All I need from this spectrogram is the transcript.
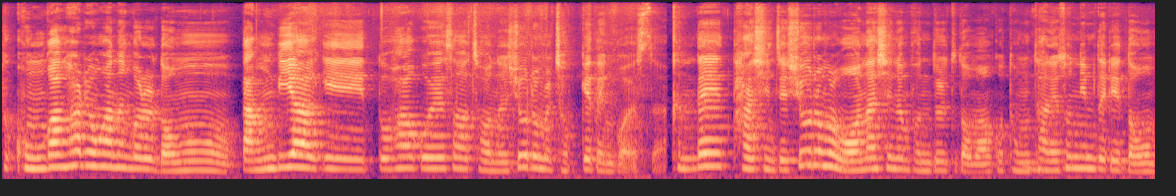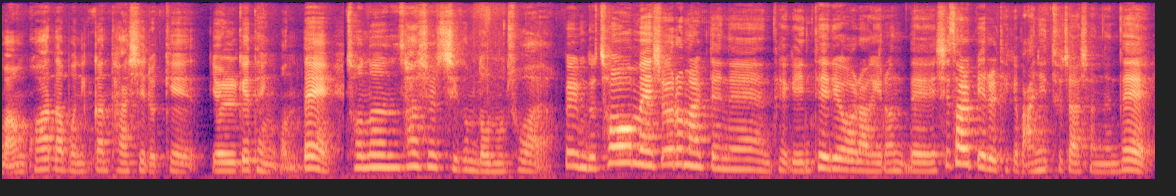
그 공간 활용하는 걸 너무 낭비하기도 하고 해서 저는 쇼룸을 접게 된 거였어요. 근데 다시 이제 쇼룸을 원하시는 분들도 너무 많고 동탄에 손님들이 너무 많고 하다 보니까 다시 이렇게 열게 된 건데 저는 사실 지금 너무 좋아요. 대표님도 처음에 쇼룸 할 때는 되게 인테리어랑 이런데 시설비를 되게 많이 투자하셨는데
